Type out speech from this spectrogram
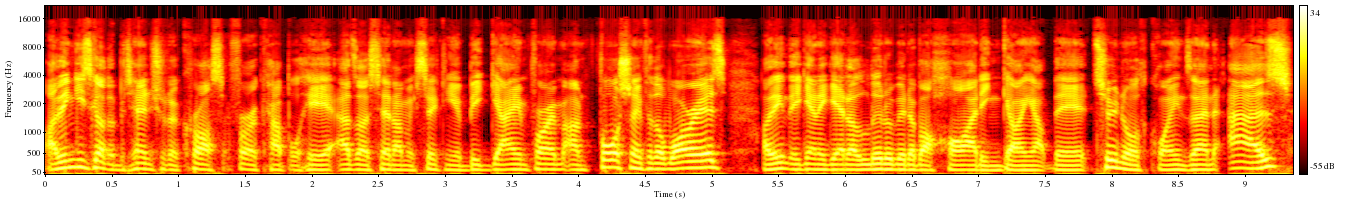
I think he's got the potential to cross for a couple here. As I said, I'm expecting a big game for him. Unfortunately for the Warriors, I think they're going to get a little bit of a hiding going up there to North Queensland as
